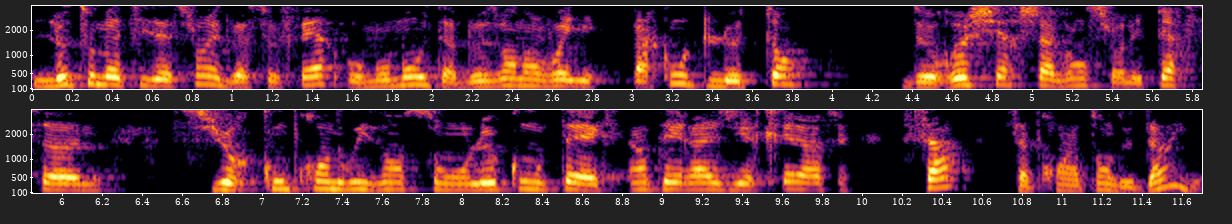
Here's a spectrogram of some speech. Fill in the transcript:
l'automatisation, elle doit se faire au moment où tu as besoin d'envoyer. Par contre, le temps de recherche avant sur les personnes, sur comprendre où ils en sont, le contexte, interagir, créer la relation, ça, ça prend un temps de dingue.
